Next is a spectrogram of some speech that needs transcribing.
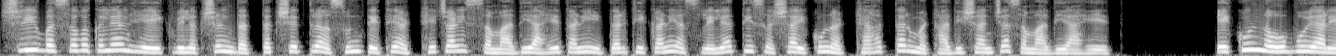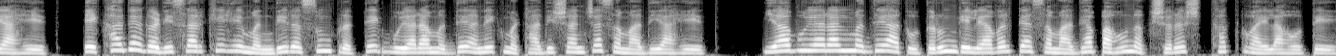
श्री बसवकल्याण हे एक विलक्षण दत्तक्षेत्र असून तेथे अठ्ठेचाळीस समाधी आहेत आणि इतर ठिकाणी असलेल्या तीस अशा एकूण अठ्ठ्याहत्तर मठाधीशांच्या समाधी आहेत. एकूण नऊ भुयारे आहेत. एखाद्या गडीसारखे हे मंदिर असून प्रत्येक भुयारामध्ये अनेक मठाधीशांच्या समाधी आहेत. या भुयारांमध्ये आत उतरून गेल्यावर त्या समाध्या पाहून अक्षरश थक व्हायला होते.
